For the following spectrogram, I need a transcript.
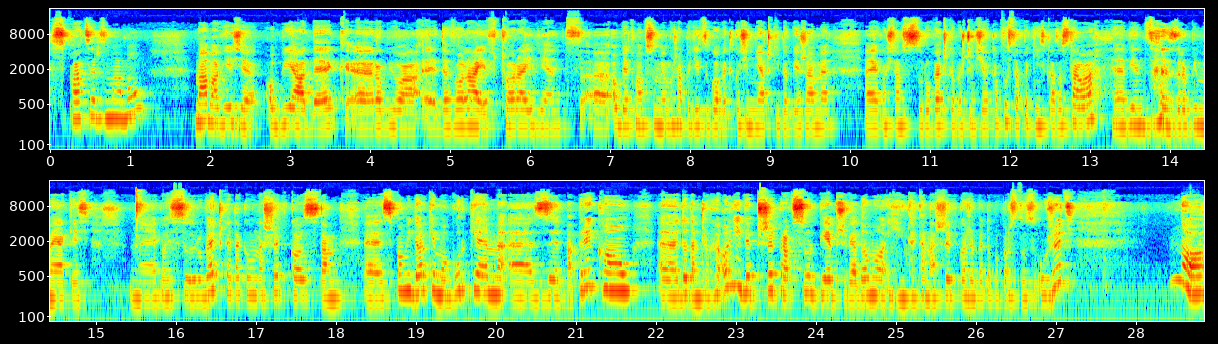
spacer z mamą. Mama wiezie obiadek, e, robiła e, devolaje wczoraj, więc e, obiad mam w sumie, można powiedzieć, z głowy, tylko ziemniaczki dobierzemy, jakąś tam suróweczkę, bo jeszcze mi się kapusta pekińska została, więc zrobimy jakieś e, jakąś suróweczkę taką na szybko z tam z pomidorkiem, ogórkiem, z papryką, dodam trochę oliwy, przypraw, sól, pieprz, wiadomo i taka na szybko, żeby to po prostu zużyć. No,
